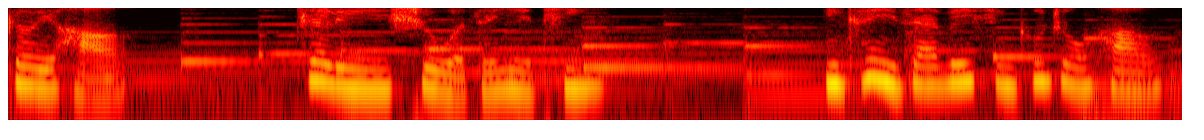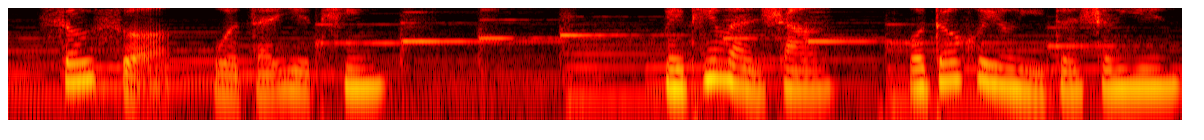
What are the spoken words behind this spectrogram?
各位好，这里是我在夜听，你可以在微信公众号搜索“我在夜听”，每天晚上我都会用一段声音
